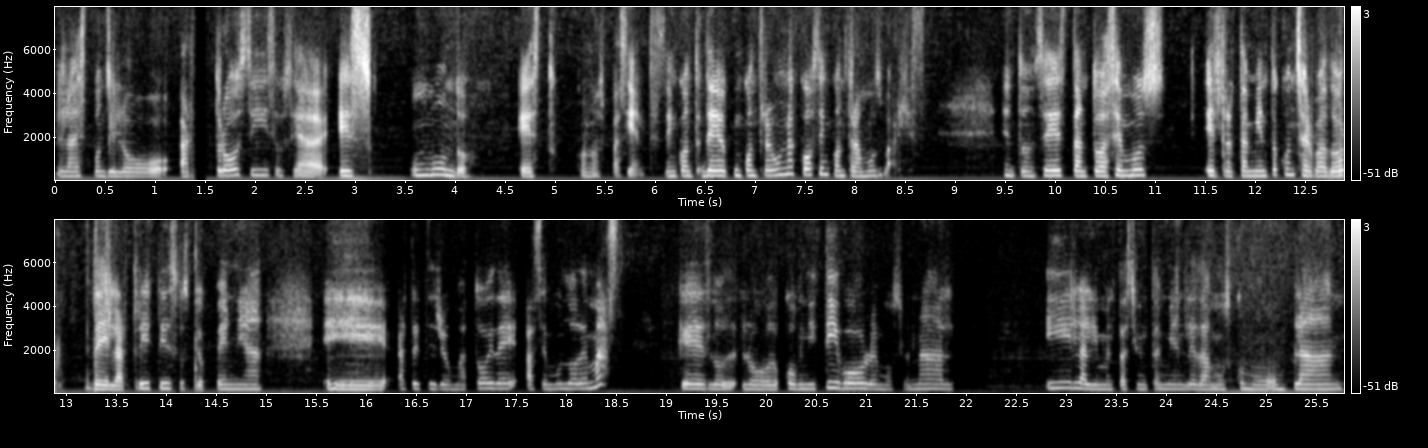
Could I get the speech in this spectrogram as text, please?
la espondiloartrosis, o sea, es un mundo esto con los pacientes. De encontrar una cosa encontramos varias. Entonces, tanto hacemos el tratamiento conservador de la artritis, osteopenia, eh, artritis reumatoide, hacemos lo demás, que es lo, cognitivo, lo emocional y la alimentación también le damos como un plan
